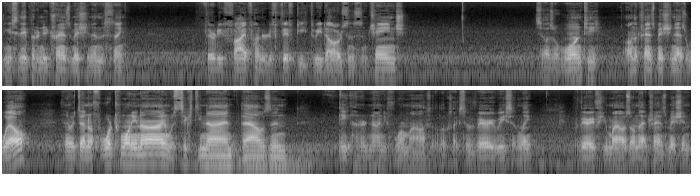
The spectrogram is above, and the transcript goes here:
You can see they put a new transmission in this thing. $3,553 and some change. So has a warranty on the transmission as well. And it was done on 429 with 69,894 miles. It looks like so very recently. Very few miles on that transmission.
